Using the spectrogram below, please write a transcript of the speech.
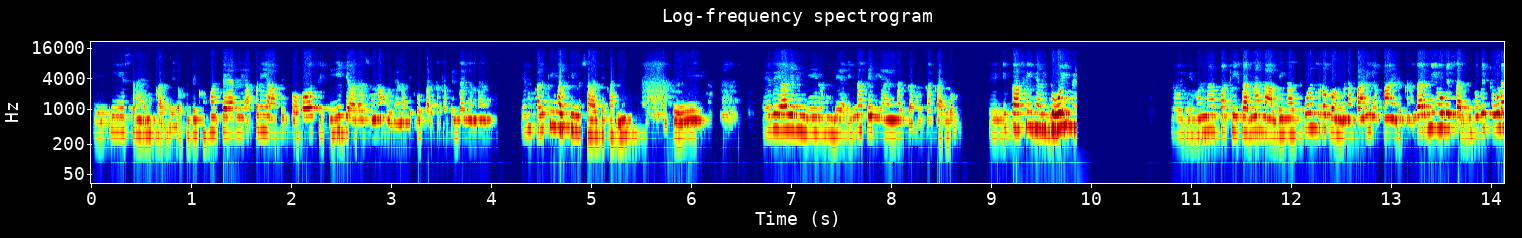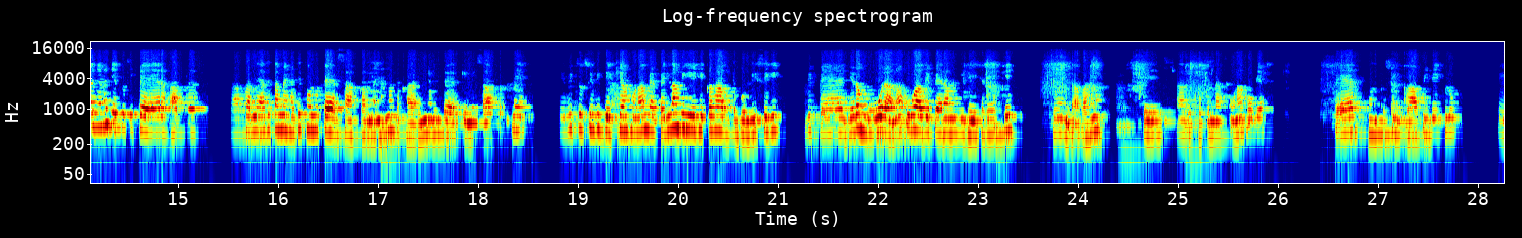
ਇਹ ਇਸ ਤਰ੍ਹਾਂ ਨੂੰ ਕਰਦੇ ਰਹੋ ਦੇਖੋ ਹੁਣ ਪੈਰ ਨੇ ਆਪਣੇ ਆਪ ਹੀ ਬਹੁਤ ਹੀ ਜ਼ਿਆਦਾ ਸੋਹਣਾ ਹੋ ਜਾਣਾ ਦੇਖੋ ਪੱਕਾ ਪੈਂਦਾ ਜਾਂਦਾ ਇਹਨੂੰ ਹਲਕੀ ਹਲਕੀ ਮਸਾਜ ਕਰਨੀ ਤੇ ਇਹਦੇ ਆ ਜਿਹੜੇ ਨੇਲ ਹੁੰਦੇ ਇਹਨਾਂ ਤੇ ਵੀ ਹਲਕਾ ਹਲਕਾ ਕਰ ਲਓ। ਇਹ ਕਾਫੀ ਜਨ ਦੋ ਹੀ ਲਓ ਜੀ ਹੁਣ ਆਪਾਂ ਕੀ ਕਰਨਾ, ਨਾਲ ਦੀ ਨਾਲ ਥੋੜਾ ਥੋੜਾ ਗੁੰਦਣਾ ਪਾਣੀ ਆਪਾਂ ਐਡ ਕਰਨੀ ਹੋਵੇ ਸਰਦੀ ਹੋਵੇ ਥੋੜਾ ਜਿਹਾ ਜੇ ਤੁਸੀਂ ਪੈਰ ਹੱਥ ਸਾਫ਼ ਕਰਨੇ ਆ ਤਾਂ ਮੈਂ ਤੁਹਾਨੂੰ ਪੈਰ ਸਾਫ਼ ਕਰਨਾ ਇਹਨੂੰ ਦਿਖਾ ਰਹੀ ਹਾਂ ਪੈਰ ਕਿਵੇਂ ਸਾਫ਼ ਕਰਨੇ ਇਹ ਵੀ ਤੁਸੀਂ ਵੀ ਦੇਖਿਆ ਹੋਣਾ, ਮੈਂ ਪਹਿਲਾਂ ਵੀ ਇਹ ਕਹਾਵਤ ਬੋਲੀ ਸੀਗੀ ਵੀ ਪੈਰ ਜਿਹੜਾ ਮੋਰ ਆ ਨਾ, ਉਹ ਆਦੇ ਪੈਰਾਂ ਨੂੰ ਵੀ ਦੇਖ ਦੇਖ ਕੇ ਝੂੰਦਾ ਵਾ ਤੇ ਆ ਦੇਖੋ ਕਿੰਨਾ ਸੋਹਣਾ ਹੋ ਗਿਆ। ਪੈਰ ਹੁਣ ਤੁਸੀਂ ਆਪ ਦੇਖ ਲਓ। ਤੇ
